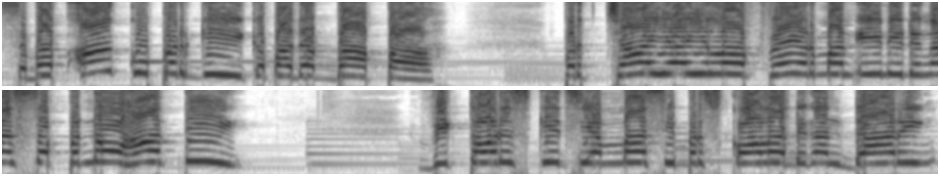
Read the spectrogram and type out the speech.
sebab aku pergi kepada Bapa. Percayailah firman ini dengan sepenuh hati. Victorious Kids yang masih bersekolah dengan daring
